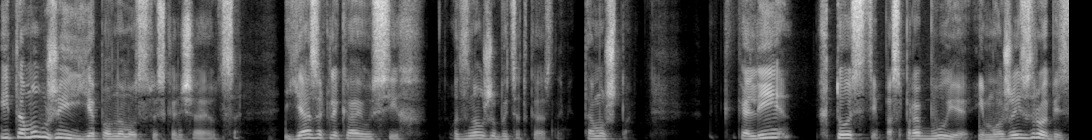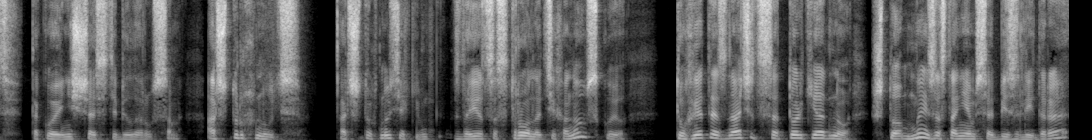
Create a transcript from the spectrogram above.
І таму уже е паўнамоцтвы сканчаюцца я заклікаю усіх вот зноў жа быць адказнымі Таму что калі хтосьці паспрабуе і можа і зробіць такое несчасце беларусам адштурхнуць адштурхнуць якім здаецца строна ціхановскую то гэта значыцца толькі одно что мы застанемся без лідара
